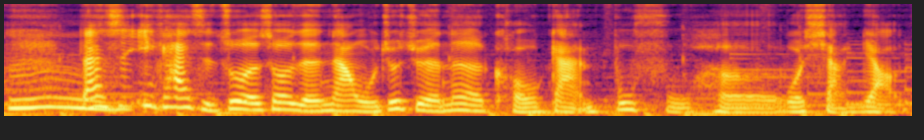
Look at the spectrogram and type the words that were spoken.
嗯但是一开始做的时候，仍然我就觉得那个口感不符合我想要的。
